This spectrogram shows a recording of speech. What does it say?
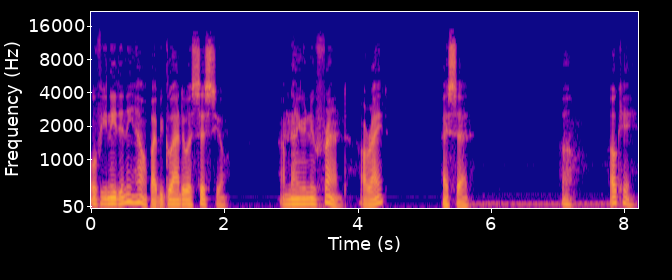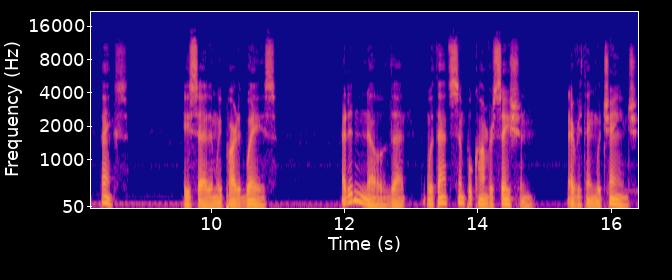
Well, if you need any help, I'd be glad to assist you. I'm now your new friend, all right? I said. Oh, okay, thanks, he said, and we parted ways. I didn't know that with that simple conversation, everything would change.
